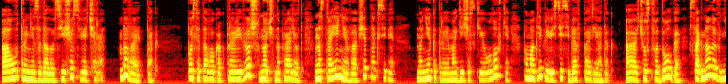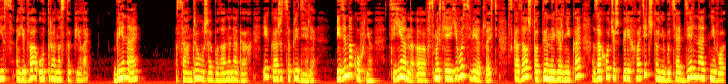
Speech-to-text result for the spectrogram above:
А утро не задалось еще с вечера. Бывает так. После того, как проревешь ночь напролет, настроение вообще так себе. Но некоторые магические уловки помогли привести себя в порядок. А чувство долга согнало вниз, едва утро наступило. «Брина!» Сандра уже была на ногах и, кажется, при деле – «Иди на кухню. Тьен, э, в смысле его светлость, сказал, что ты наверняка захочешь перехватить что-нибудь отдельно от него,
